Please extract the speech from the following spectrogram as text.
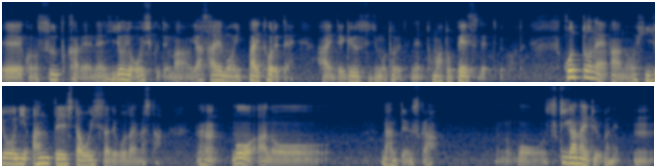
えーこのスープカレーね非常に美味しくて、まあ、野菜もいっぱい取れて、はい、で牛すじも取れてねトマトペースでということで。本当ねあの非常に安定した美味しさでございました、うん、もうあのなんていうんですか。もう隙がないというかね、うん、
